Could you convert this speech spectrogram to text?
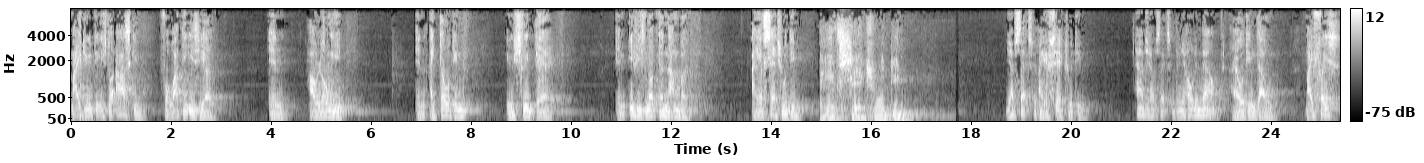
my duty is to ask him for what he is here and how long he. And I told him, you sleep there. And if it's not the number, I have sex with him. Have sex with him? I have sex with him. How do you have sex with him? You hold him down. I hold him down. My face,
